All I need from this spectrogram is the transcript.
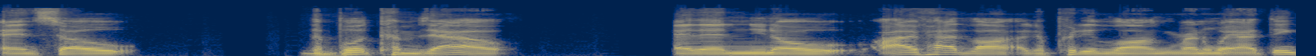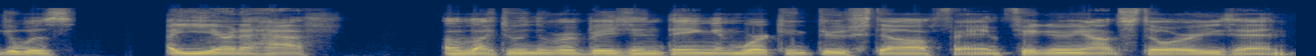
and so the book comes out, and then you know I've had long, like a pretty long runway. I think it was a year and a half of like doing the revision thing and working through stuff and figuring out stories and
